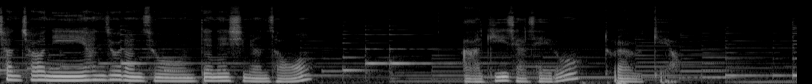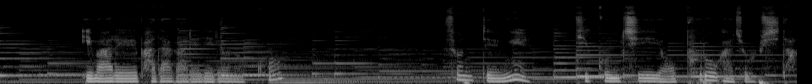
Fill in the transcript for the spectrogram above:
천천히 한 손 한 손 떼내시면서 아기 자세로 돌아올게요. 이마를 바닥 아래 내려놓고 손등을 뒤꿈치 옆으로 가져옵시다.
